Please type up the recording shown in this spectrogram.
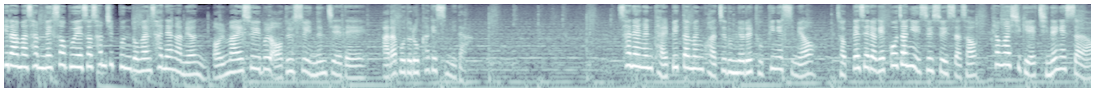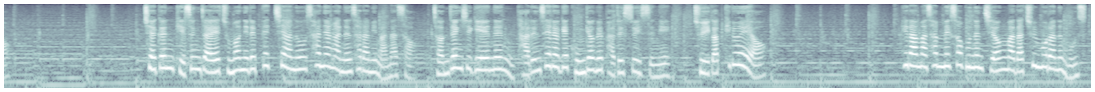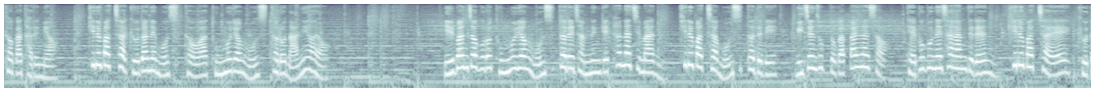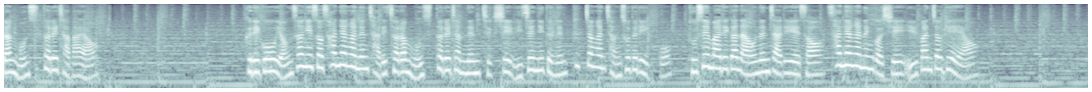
히라마 산맥 서부에서 30분 동안 사냥하면 얼마의 수입을 얻을 수 있는지에 대해 알아보도록 하겠습니다. 사냥은 달빛 담은 과즙 음료를 도핑했으며 적대 세력의 꼬장이 있을 수 있어서 평화 시기에 진행했어요. 최근 계승자의 주머니를 패치한 후 사냥하는 사람이 많아서 전쟁 시기에는 다른 세력의 공격을 받을 수 있으니 주의가 필요해요. 히라마 산맥 서부는 지역마다 출몰하는 몬스터가 다르며 키르바차 교단의 몬스터와 동물형 몬스터로 나뉘어요. 일반적으로 동물형 몬스터를 잡는 게 편하지만 키르바차 몬스터들이 위젠 속도가 빨라서 대부분의 사람들은 키르바차의 교단 몬스터를 잡아요. 그리고 영상에서 사냥하는 자리처럼 몬스터를 잡는 즉시 regen이 되는 특정한 장소들이 있고 두세 마리가 나오는 자리에서 사냥하는 것이 일반적이에요.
